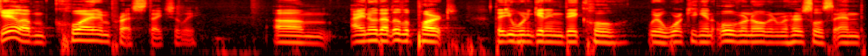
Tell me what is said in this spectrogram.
Gail, I'm quite impressed actually. Um, I know that little part that you weren't getting Dekho, we were working it over and over in rehearsals, and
